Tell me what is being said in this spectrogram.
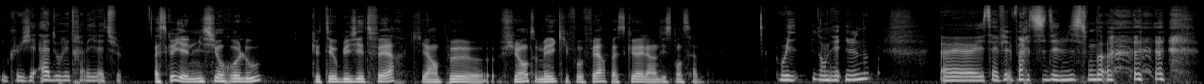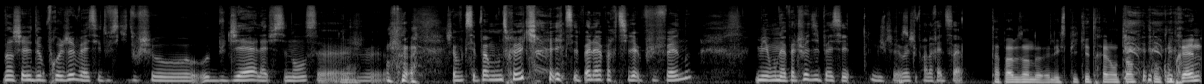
Donc j'ai adoré travailler là-dessus. Est-ce qu'il y a une mission relou que tu es obligé de faire, qui est un peu chiante, mais qu'il faut faire parce qu'elle est indispensable? Oui, il y en a une. Euh, et ça fait partie des missions d'un chef de projet. Bah, c'est tout ce qui touche au, au budget, à la finance. Euh, Ouais. je- J'avoue que c'est pas mon truc et que c'est pas la partie la plus fun. Mais on n'a pas le choix d'y passer. Donc euh, Parce ouais, je parlerai de ça. T'as pas besoin de l'expliquer très longtemps pour qu'on comprenne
